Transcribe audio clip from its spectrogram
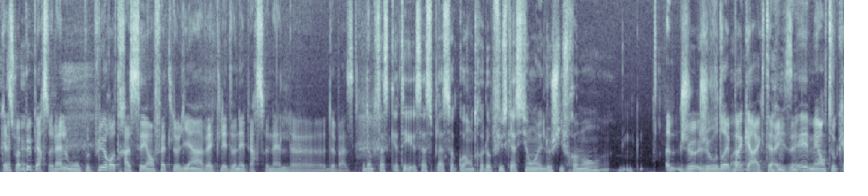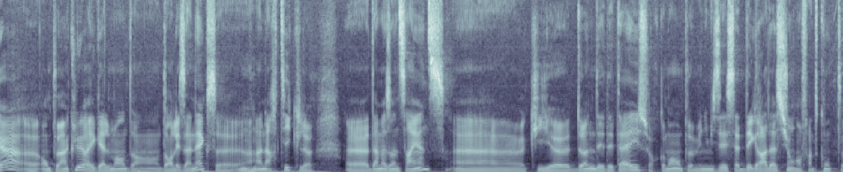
qu'elles soient plus personnelles, où on peut plus retracer en fait le lien avec les données personnelles de base. donc ça se, ça se place quoi entre l'obfuscation et le chiffrement? Je ne voudrais pas caractériser, mais en tout cas, euh, on peut inclure également dans, dans les annexes euh, mhm. un article euh, d'Amazon Science qui donne des détails sur comment on peut minimiser cette dégradation, en fin de compte,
